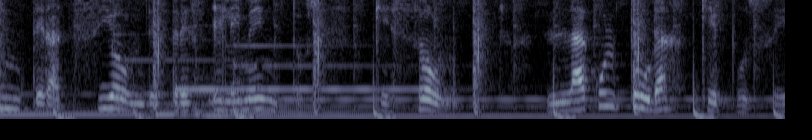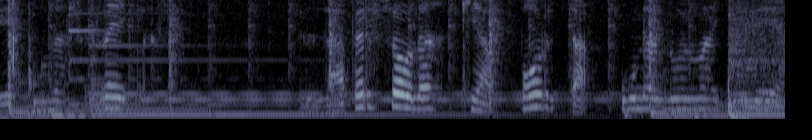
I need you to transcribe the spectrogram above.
interacción de tres elementos que son la cultura que posee unas reglas, la persona que aporta una nueva idea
